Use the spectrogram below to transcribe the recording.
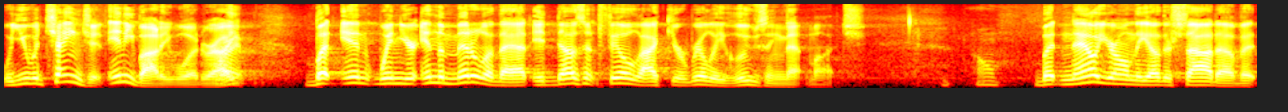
well, you would change it. Anybody would, right? Right. But in, when you're in the middle of that, it doesn't feel like you're really losing that much. But now you're on the other side of it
